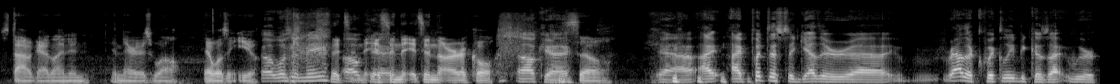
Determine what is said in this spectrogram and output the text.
style guideline in, in there as well. That wasn't you. Oh, it wasn't me. It's in okay. the, it's in the, it's in the article. okay. So yeah, I, I put this together uh, rather quickly because I, we were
